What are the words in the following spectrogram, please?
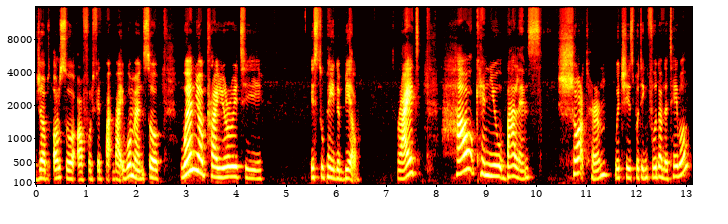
jobs also are fulfilled by, by women. So when your priority is to pay the bill, right? How can you balance short term, which is putting food on the table,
